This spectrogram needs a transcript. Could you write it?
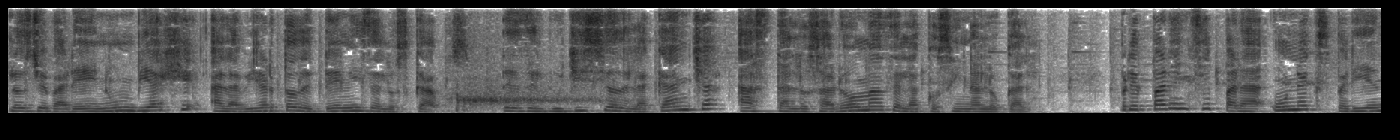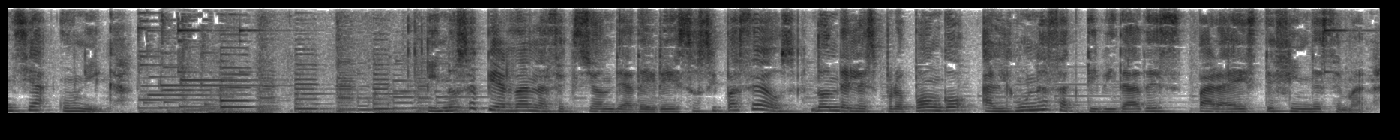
los llevaré en un viaje al abierto de tenis de Los Cabos, desde el bullicio de la cancha hasta los aromas de la cocina local. Prepárense para una experiencia única. Y no se pierdan la sección de aderezos y paseos, donde les propongo algunas actividades para este fin de semana.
